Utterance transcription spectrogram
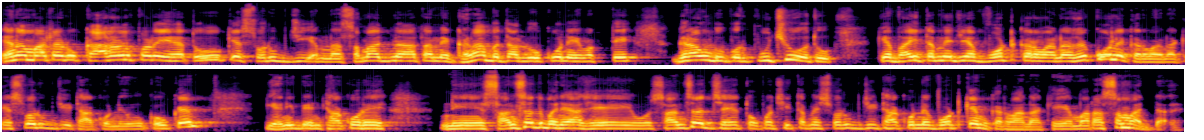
એના માટેનું કારણ પણ એ હતું કે સ્વરૂપજી એમના સમાજના હતા. મેં ઘણા બધા લોકોને એ વખતે ગ્રાઉન્ડ ઉપર પૂછ્યું હતું કે ભાઈ, તમે જે વોટ કરવાના છો, કોને કરવાના? કે સ્વરૂપજી ઠાકોરને. હું કહું કેમ ગેનીબેન ઠાકોરે ને સાંસદ બન્યા છે, એવો સાંસદ છે, તો પછી તમે સ્વરૂપજી ઠાકોરને વોટ કેમ કરવાના? કે અમારા સમાજના છે.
